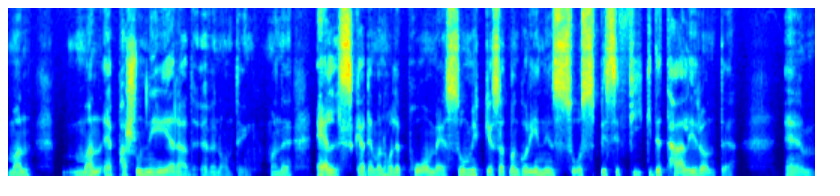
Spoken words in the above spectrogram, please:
Man, man är passionerad över någonting. Man älskar det man håller på med så mycket så att man går in i en så specifik detalj runt det. Ehm,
